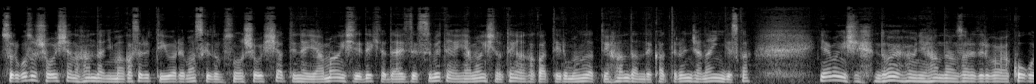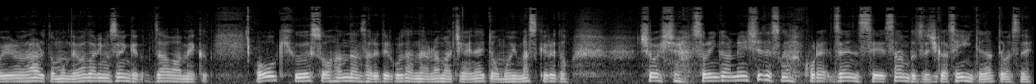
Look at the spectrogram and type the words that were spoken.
それこそ消費者の判断に任せるって言われますけども、その消費者っていうのは山岸でできた大豆です全てが山岸の手がかかっているものだっていう判断で買ってるんじゃないんですか？山岸、どういうふうに判断されているかは、ここいろいろあると思うんで分かりませんけど、ざわめく。大きくそう判断されていることはなら間違いないと思いますけれど、消費者、それに関連してですが、これ、全生産物自家製品ってなってますね。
